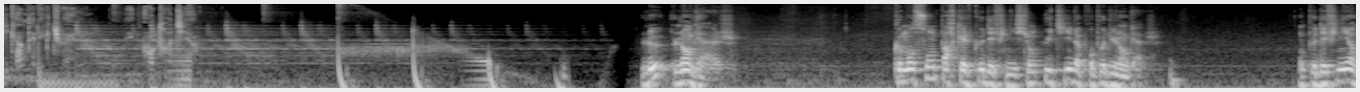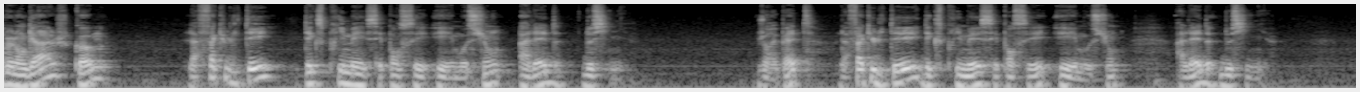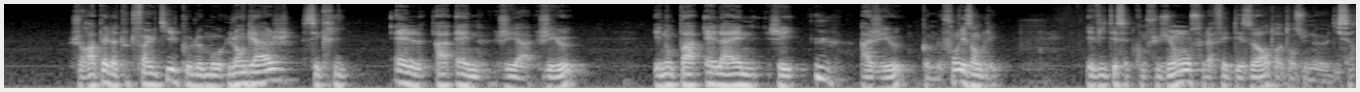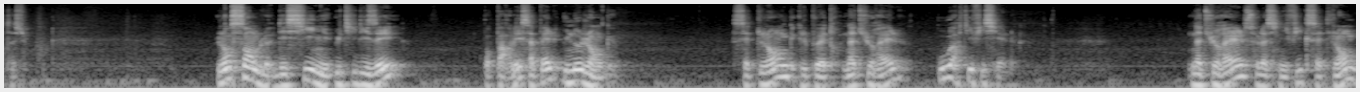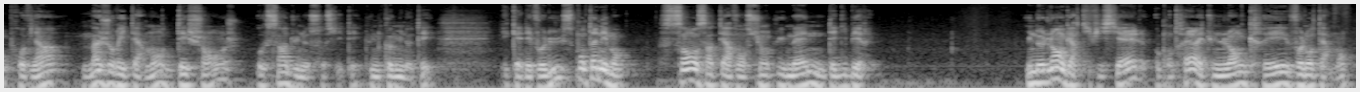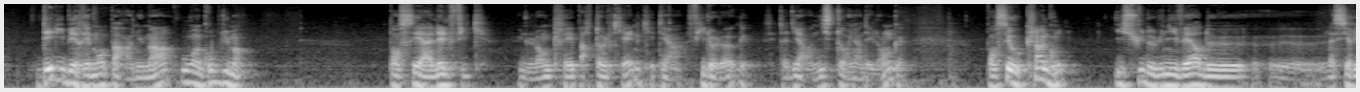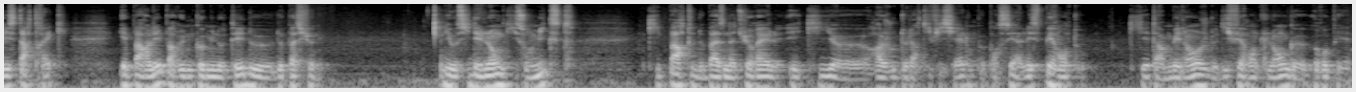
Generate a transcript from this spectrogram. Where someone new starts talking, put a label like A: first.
A: et entretien.
B: Le langage. Commençons par quelques définitions utiles à propos du langage. On peut définir le langage comme la faculté d'exprimer ses pensées et émotions à l'aide de signes. Je répète, la faculté d'exprimer ses pensées et émotions à l'aide de signes. Je rappelle à toute fin utile que le mot langage s'écrit L-A-N-G-A-G-E et non pas L-A-N-G-U-A-G-E comme le font les Anglais. Évitez cette confusion, cela fait désordre dans une dissertation. L'ensemble des signes utilisés pour parler s'appelle une langue. Cette langue, elle peut être naturelle ou artificielle. Naturelle, cela signifie que cette langue provient majoritairement d'échanges au sein d'une société, d'une communauté, et qu'elle évolue spontanément, sans intervention humaine délibérée. Une langue artificielle, au contraire, est une langue créée volontairement, délibérément par un humain ou un groupe d'humains. Pensez à l'elfique, une langue créée par Tolkien, qui était un philologue, c'est-à-dire un historien des langues. Pensez au Klingon, issu de l'univers de euh, la série Star Trek, et parlé par une communauté de, passionnés. Il y a aussi des langues qui sont mixtes, qui partent de bases naturelles et qui euh, rajoutent de l'artificiel. On peut penser à l'espéranto, qui est un mélange de différentes langues européennes.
